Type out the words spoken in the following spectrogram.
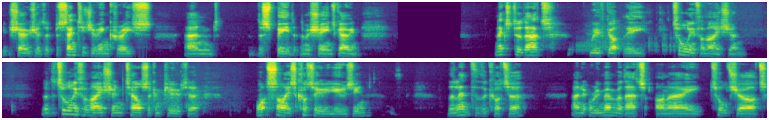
It shows you the percentage of increase and the speed that the machine's going. Next to that we've got the tool information. the tool information tells the computer what size cutter you're using the length of the cutter and it will remember that on a tool chart.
